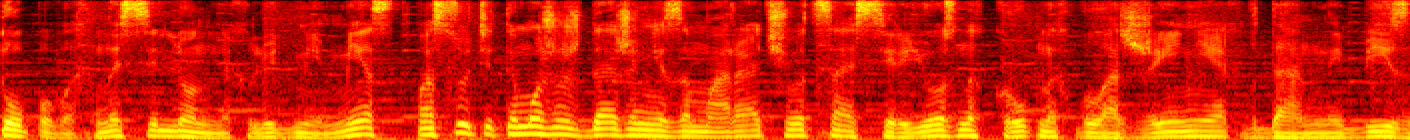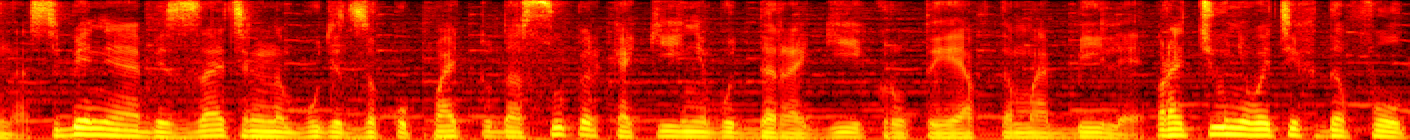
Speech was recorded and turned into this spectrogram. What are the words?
топовых населенных людьми мест, по сути ты можешь даже не заморачиваться о серьезных крупных вложениях в данный бизнес. Тебе не обязательно будет закупать туда супер какие-нибудь дорогие крутые автомобили, протюнивать их до Full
